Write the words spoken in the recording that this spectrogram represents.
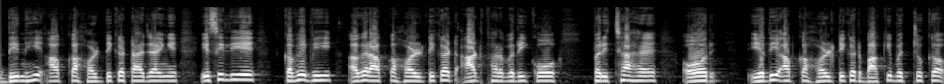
दिन ही आपका हॉल टिकट आ जाएँगे। इसीलिए कभी भी अगर आपका हॉल टिकट आठ फरवरी को परीक्षा है और यदि आपका हॉल टिकट बाकी बच्चों का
